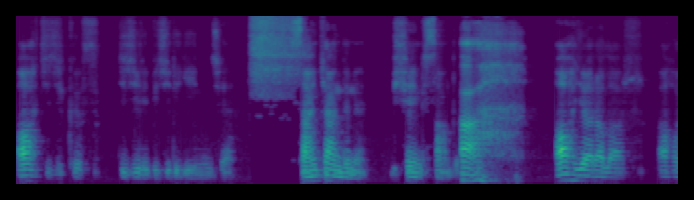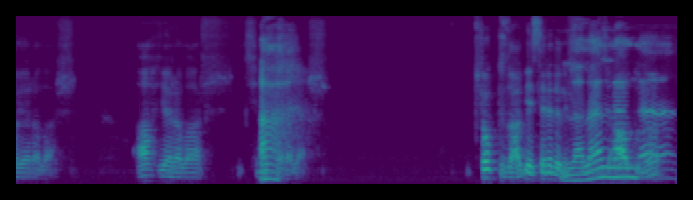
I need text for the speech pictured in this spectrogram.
Ah cici kız, cicili bicili giyinince. Sen kendini bir şey mi sandın? ah Ah yaralar, ah o yaralar. Ah yaralar, içimi Ah. yaralar. Çok güzel bir esere dönüştü. la la la la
